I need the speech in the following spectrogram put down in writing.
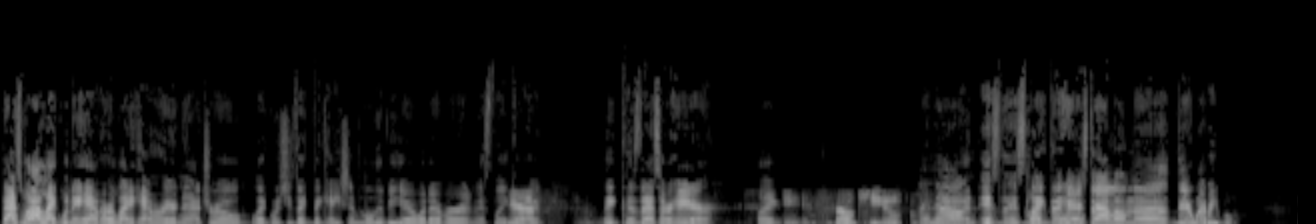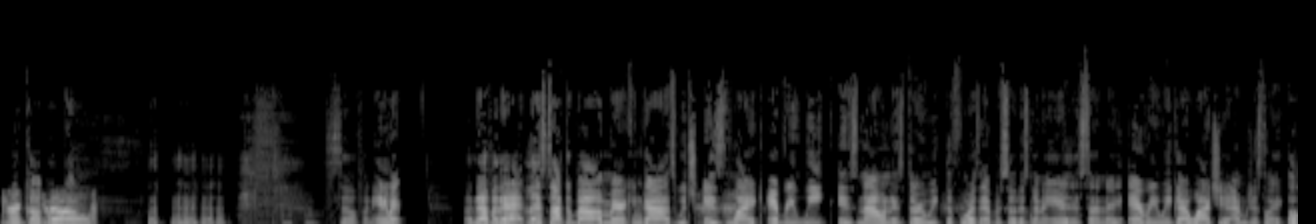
That's why I like when they have her like have her hair natural, like when she's like vacation Olivia or whatever, and it's like, yeah, because that's her hair. Like it's so cute. I know, and it's it's like the hairstyle on the Dear White People. I know. so funny. Anyway, enough of that. Let's talk about American Gods, which is like every week is now in its third week. The fourth episode is going to air this Sunday. Every week I watch it, I'm just like, oh,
